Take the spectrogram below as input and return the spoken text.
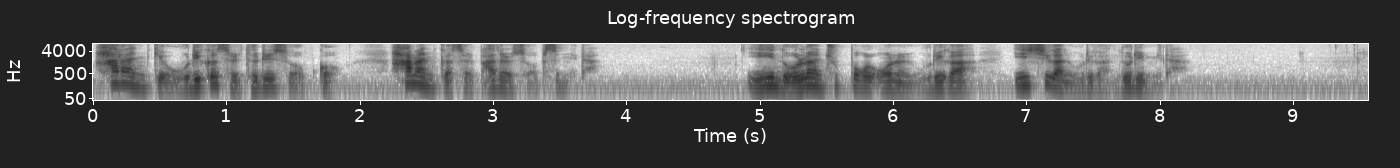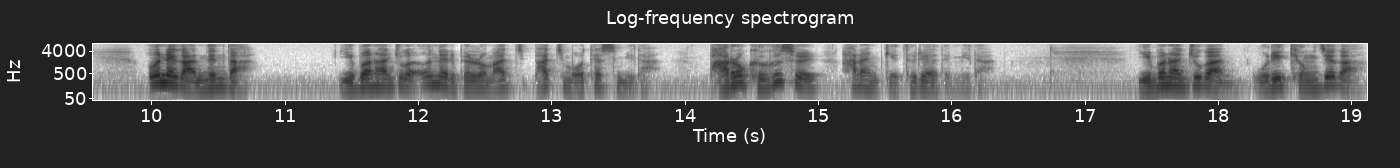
하나님께 우리 것을 드릴 수 없고 하나님 것을 받을 수 없습니다. 이 놀라운 축복을 오늘 우리가 이 시간 우리가 누립니다. 은혜가 안 된다. 이번 한 주간 은혜를 별로 받지 못했습니다. 바로 그것을 하나님께 드려야 됩니다. 이번 한 주간 우리 경제가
